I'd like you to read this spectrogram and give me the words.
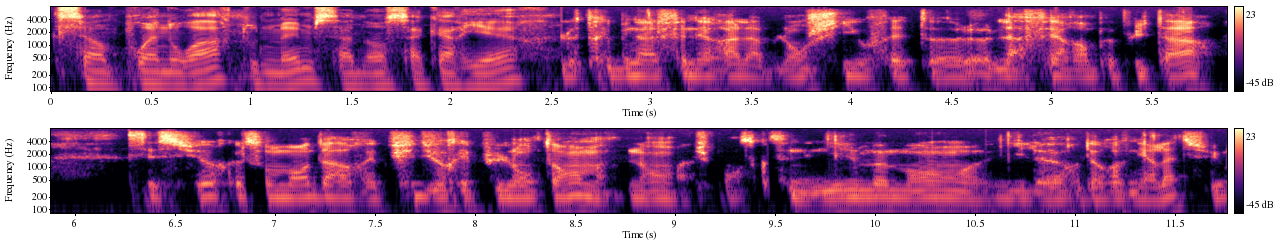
C'est un point noir tout de même ça dans sa carrière. Le tribunal fédéral a blanchi au fait euh, l'affaire un peu plus tard. C'est sûr que son mandat aurait pu durer plus longtemps. Maintenant, je pense que ce n'est ni le moment euh, ni l'heure de revenir là-dessus.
